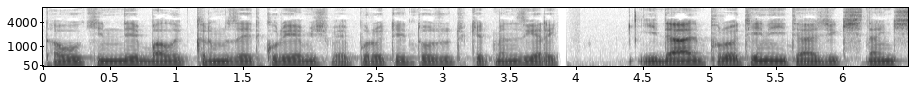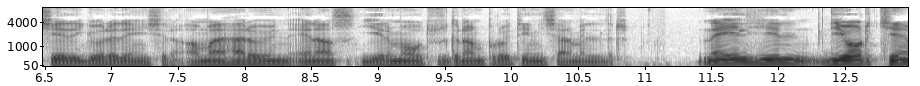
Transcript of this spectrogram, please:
Tavuk, hindi, balık, kırmızı et, kuru yemiş ve protein tozu tüketmeniz gerek. İdeal protein ihtiyacı kişiden kişiye de göre değişir ama her öğün en az 20-30 gram protein içermelidir. Neil Hill diyor ki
